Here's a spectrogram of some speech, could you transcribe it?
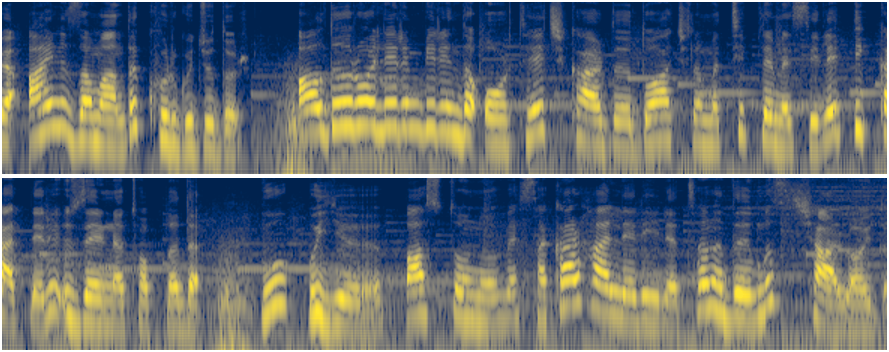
ve aynı zamanda kurgucudur. Aldığı rollerin birinde ortaya çıkardığı doğaçlama tiplemesiyle dikkatleri üzerine topladı. Bu bıyığı, bastonu ve sakar halleriyle tanıdığımız Charlo'ydu.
